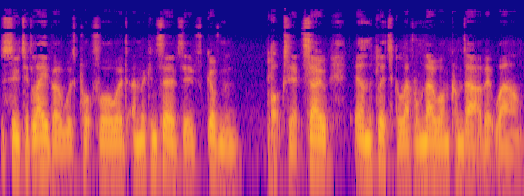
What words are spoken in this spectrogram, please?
suited Labour was put forward and the Conservative government blocks it. So on the political level, no one comes out of it well.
